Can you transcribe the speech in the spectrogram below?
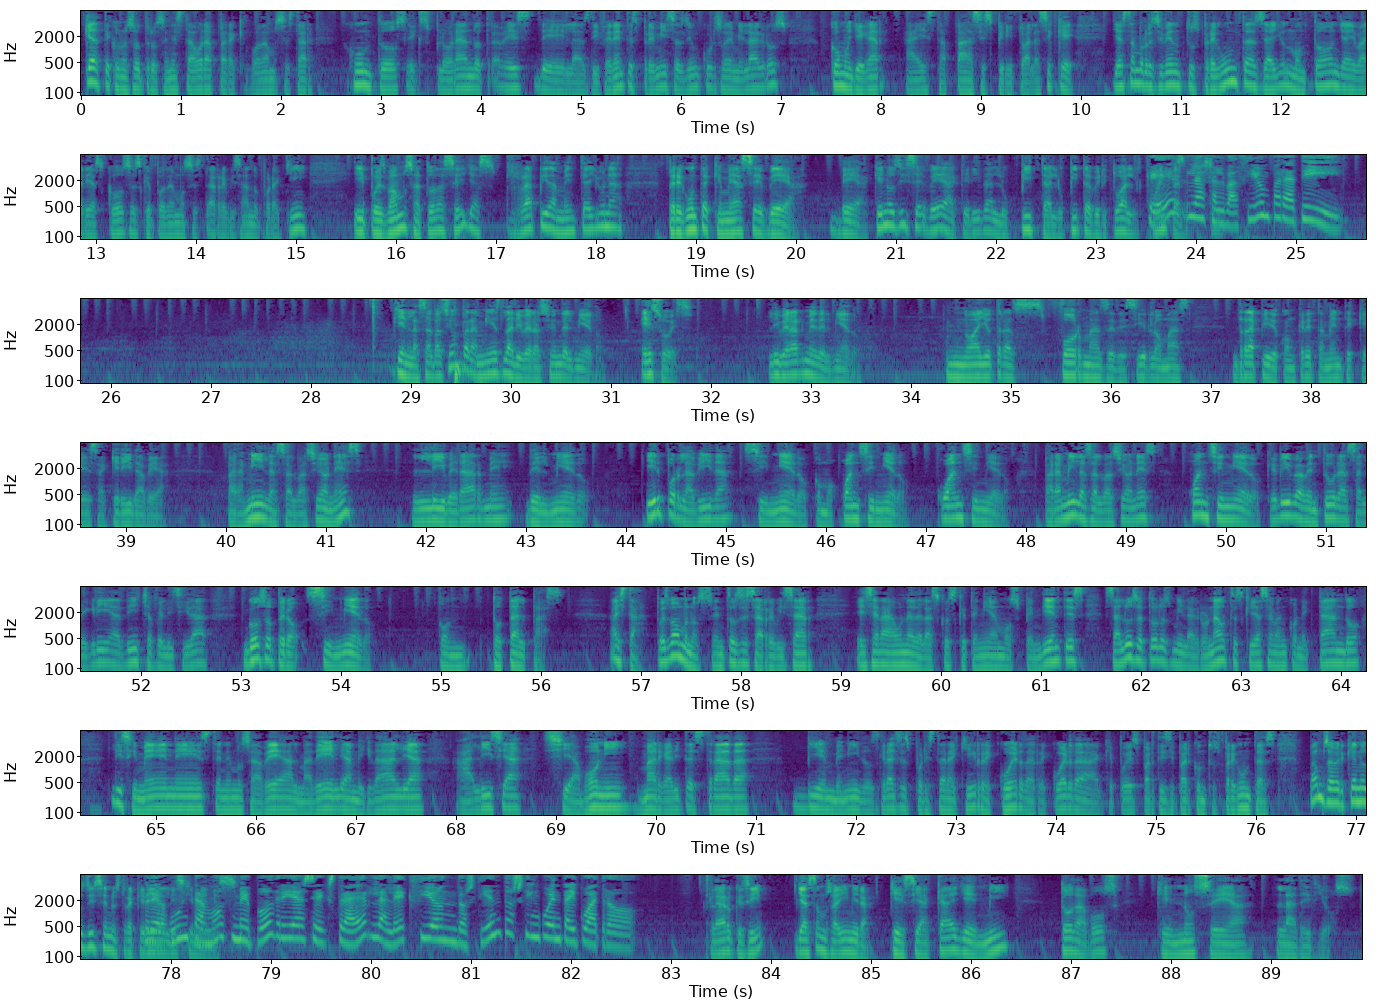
Quédate con nosotros en esta hora para que podamos estar juntos explorando a través de las diferentes premisas de un curso de milagros cómo llegar a esta paz espiritual. Así que ya estamos recibiendo tus preguntas, ya hay un montón, ya hay varias cosas que podemos estar revisando por aquí y pues vamos a todas ellas. Rápidamente hay una pregunta que me hace Bea. Bea, ¿qué nos dice Bea, querida Lupita, Lupita virtual? ¿Qué es la salvación para ti? Bien, la salvación para mí es la liberación del miedo. Eso es. Liberarme del miedo. No hay otras formas de decirlo más rápido concretamente que esa, querida Bea. Para mí la salvación es liberarme del miedo. Ir por la vida sin miedo, como Juan sin miedo. Juan sin miedo. Para mí la salvación es Juan sin miedo, que vive aventuras, alegría, dicha, felicidad, gozo, pero sin miedo, con total paz. Ahí está, pues vámonos entonces a revisar. Esa era una de las cosas que teníamos pendientes. Saludos a todos los milagronautas que ya se van conectando. Liz Jiménez, tenemos a Bea, Almadelia, Migdalia, a Alicia, Chiaboni, Margarita Estrada. Bienvenidos, gracias por estar aquí. Recuerda, recuerda que puedes participar con tus preguntas. Vamos a ver qué nos dice nuestra querida Liz Jiménez. ¿me podrías extraer la lección 254? Claro que sí. Ya estamos ahí, mira. Que se acalle en mí toda voz que no sea la de Dios.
